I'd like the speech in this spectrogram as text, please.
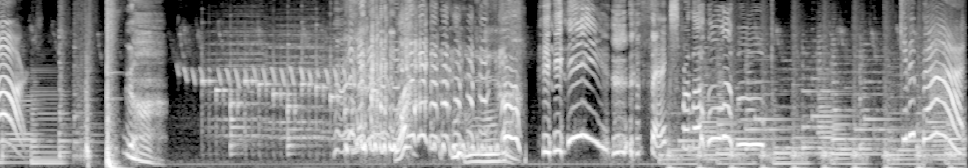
ours! Thanks for the hula hoop. Give it back.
